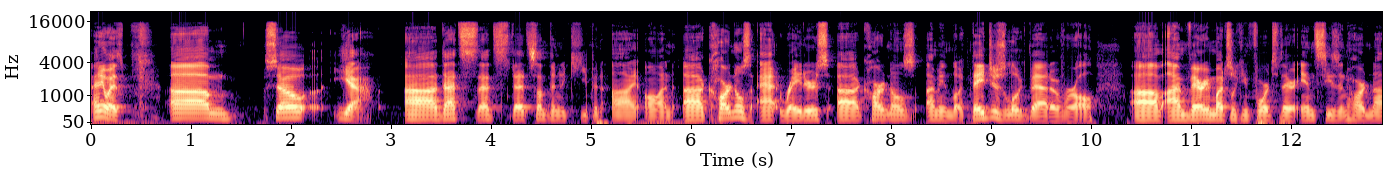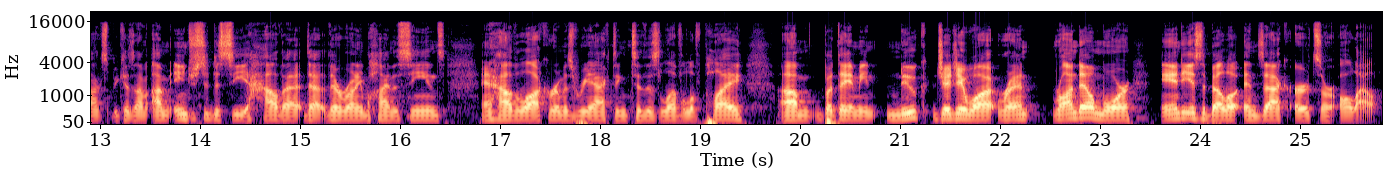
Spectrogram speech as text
Anyways, um, so yeah, uh, that's that's that's something to keep an eye on. Uh, Cardinals at Raiders. Uh, Cardinals. I mean, look, they just looked bad overall. Um, I'm very much looking forward to their in-season hard knocks because I'm, I'm interested to see how that, that they're running behind the scenes and how the locker room is reacting to this level of play. Um, but they, I mean, Nuke, J.J. Watt, Ren, Rondale Moore, Andy Isabella, and Zach Ertz are all out.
